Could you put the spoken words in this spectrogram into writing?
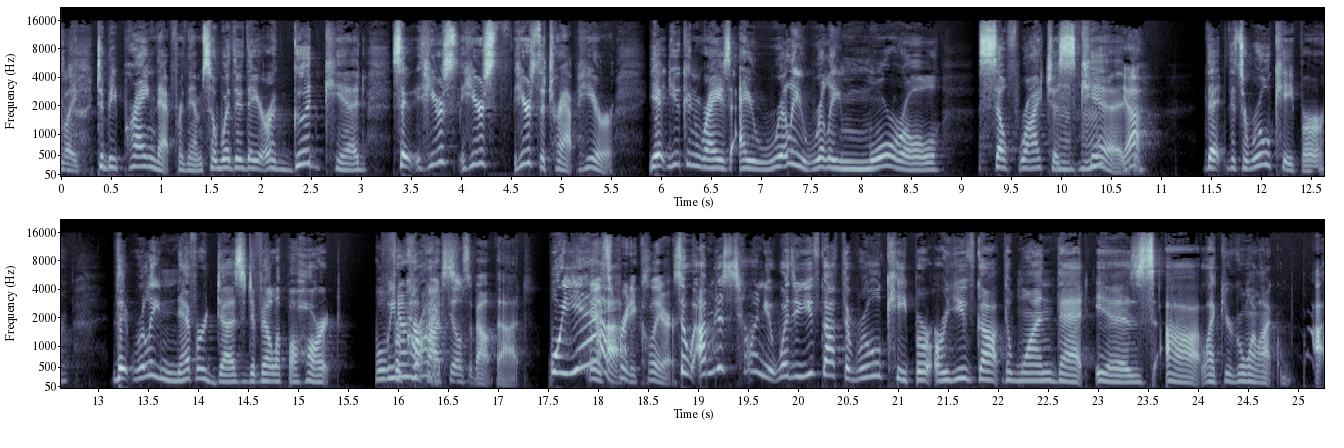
Exactly. to be praying that for them. So whether they are a good kid, so here's here's here's the trap here. Yet you can raise a really really moral, self righteous kid Mm-hmm. Yeah. that that's a rule keeper that really never does develop a heart. well, we know how God feels about that. Well, yeah. It's pretty clear. So I'm just telling you, whether you've got the rule keeper or you've got the one that is uh, like you're going like, I,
